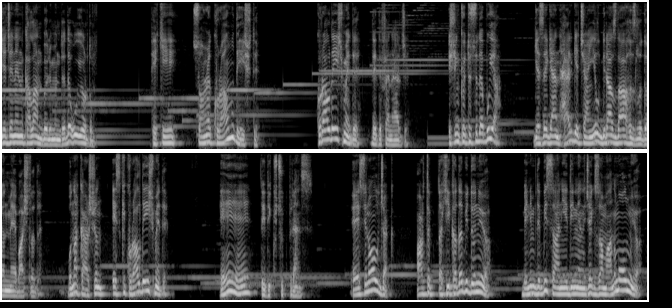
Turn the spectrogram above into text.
gecenin kalan bölümünde de uyurdum. Peki sonra kural mı değişti? Kural değişmedi, dedi fenerci. İşin kötüsü de bu ya. Gezegen her geçen yıl biraz daha hızlı dönmeye başladı. Buna karşın eski kural değişmedi. Ee, dedi küçük prens. E'si ne olacak? Artık dakikada bir dönüyor. Benim de bir saniye dinlenecek zamanım olmuyor.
